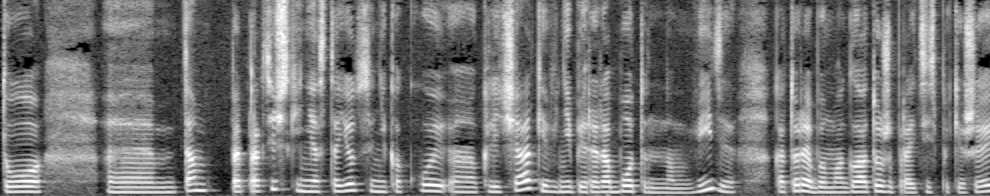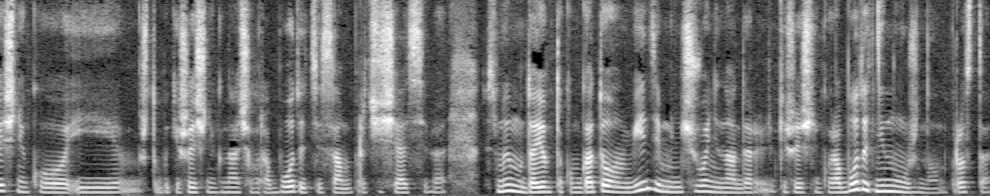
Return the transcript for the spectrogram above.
то там практически не остается никакой э, клетчатки в непереработанном виде, которая бы могла тоже пройтись по кишечнику, и чтобы кишечник начал работать и сам прочищать себя. То есть мы ему даем в таком готовом виде, ему ничего не надо кишечнику работать не нужно, он просто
